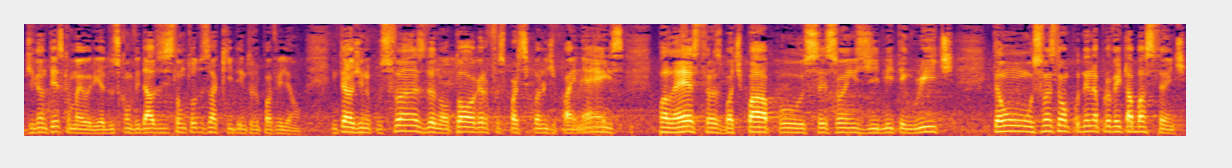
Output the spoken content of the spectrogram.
gigantesca maioria dos convidados estão todos aqui dentro do pavilhão, interagindo com os fãs, dando autógrafos, participando de painéis, palestras, bate-papos, sessões de meet and greet. Então, os fãs estão podendo aproveitar bastante.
